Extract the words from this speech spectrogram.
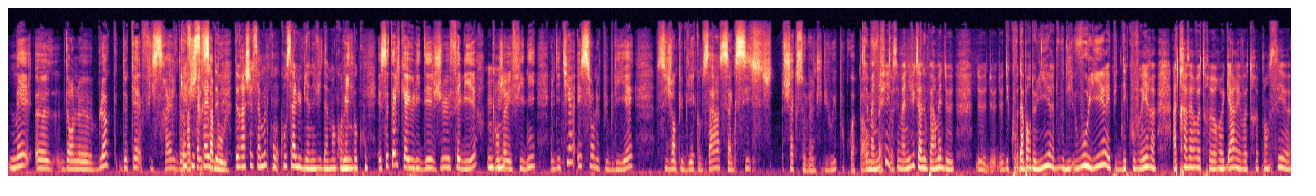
mais euh, dans le blog de Kef Israël de Kef Rachel Israël Samoul. De Rachel Samoul, qu'on salue bien évidemment, qu'on Oui. aime beaucoup. Et c'est elle qui a eu l'idée, je fait lire quand Mhm. j'avais fini. Elle dit, tiens, et si on le publiait, si j'en publiais comme ça, 5, 6 chaque semaine, je dis oui, pourquoi pas. C'est magnifique, c'est magnifique. Ça nous permet de, de, de- de découvrir, d'abord de lire, de vous, vous lire et puis de découvrir euh, à travers votre regard et votre pensée euh,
